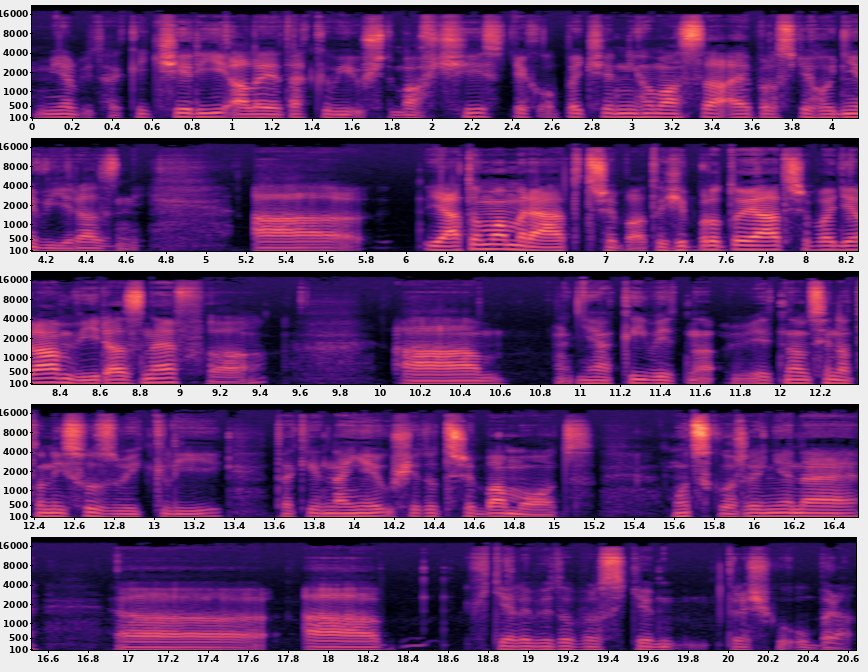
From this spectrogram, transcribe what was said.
měl být taky čirý, ale je takový už tmavčí z těch opečeného masa a je prostě hodně výrazný. A já to mám rád třeba, takže proto já třeba dělám výrazné f a nějaký Větna, Větnamci na to nejsou zvyklí, tak je na ně už je to třeba moc. Moc kořeněné uh, a chtěli by to prostě trošku ubrat.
